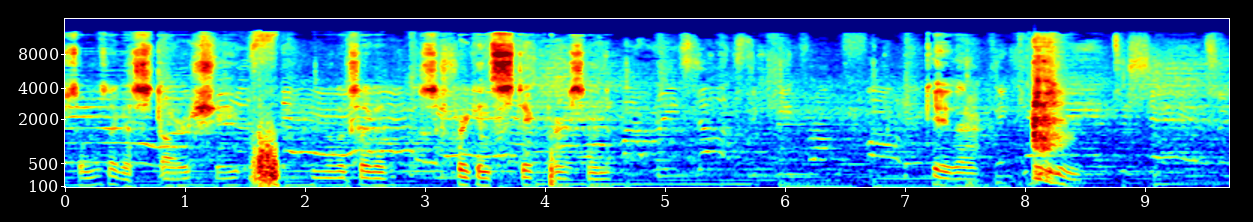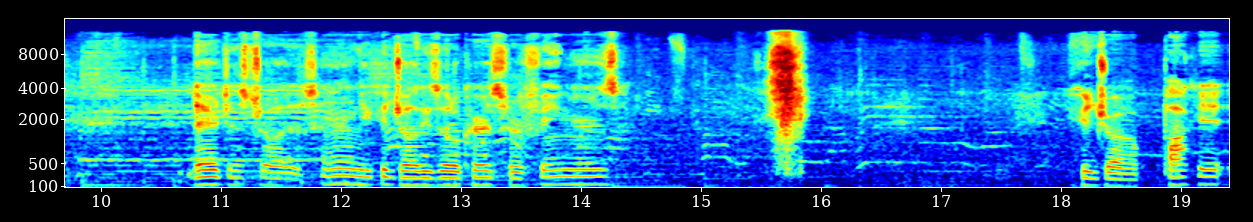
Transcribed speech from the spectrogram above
It's almost like a star shape. It looks like a freaking stick person. Okay, there. there, just draw his hand. You could draw these little curves for fingers. You could draw a pocket.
